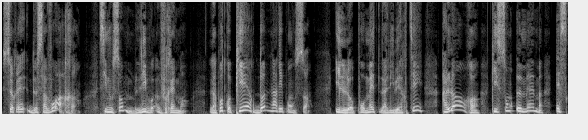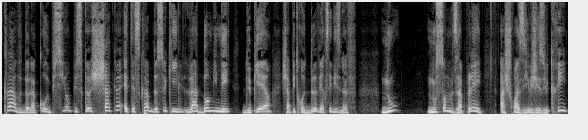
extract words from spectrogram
serait de savoir si nous sommes libres vraiment. L'apôtre Pierre donne la réponse ils leur promettent la liberté, alors qu'ils sont eux-mêmes esclaves de la corruption, puisque chacun est esclave de ce qu'il a dominé. De Pierre, chapitre 2, verset 19. Nous, nous sommes appelés à choisir Jésus-Christ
